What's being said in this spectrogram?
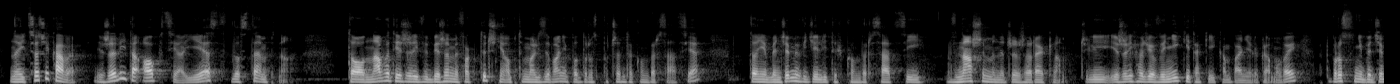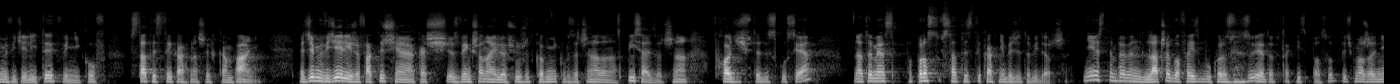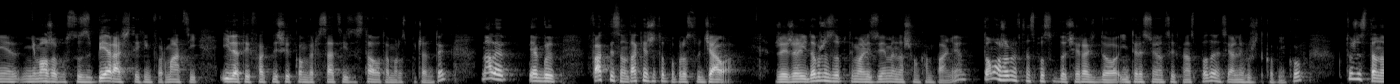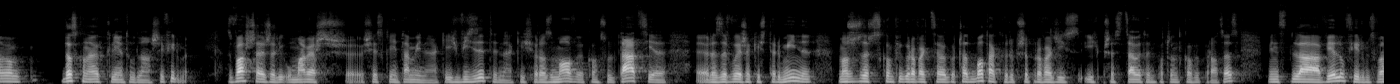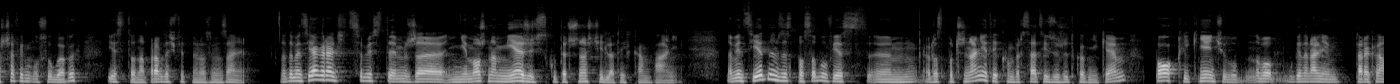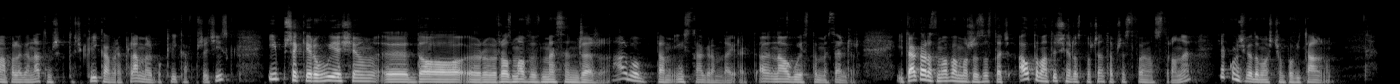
No i co ciekawe, jeżeli ta opcja jest dostępna, to nawet jeżeli wybierzemy faktycznie optymalizowanie pod rozpoczęte konwersacje, to nie będziemy widzieli tych konwersacji w naszym menedżerze reklam. Czyli jeżeli chodzi o wyniki takiej kampanii reklamowej, to po prostu nie będziemy widzieli tych wyników w statystykach naszych kampanii. Będziemy widzieli, że faktycznie jakaś zwiększona ilość użytkowników zaczyna do nas pisać, zaczyna wchodzić w te dyskusje, Natomiast po prostu w statystykach nie będzie to widoczne. Nie jestem pewien, dlaczego Facebook rozwiązuje to w taki sposób. Być może nie, nie może po prostu zbierać tych informacji, ile tych faktycznych konwersacji zostało tam rozpoczętych, no ale jakby fakty są takie, że to po prostu działa że jeżeli dobrze zoptymalizujemy naszą kampanię, to możemy w ten sposób docierać do interesujących nas potencjalnych użytkowników, którzy stanowią doskonałych klientów dla naszej firmy. Zwłaszcza jeżeli umawiasz się z klientami na jakieś wizyty, na jakieś rozmowy, konsultacje, rezerwujesz jakieś terminy, możesz też skonfigurować całego chatbota, który przeprowadzi ich przez cały ten początkowy proces, więc dla wielu firm, zwłaszcza firm usługowych, jest to naprawdę świetne rozwiązanie. Natomiast jak radzić sobie z tym, że nie można mierzyć skuteczności dla tych kampanii? No więc jednym ze sposobów jest rozpoczynanie tych konwersacji z użytkownikiem po kliknięciu, no bo generalnie ta reklama polega na tym, że ktoś klika w reklamę albo klika w przycisk i przekierowuje się y, do rozmowy w Messengerze albo tam Instagram Direct, ale na ogół jest to Messenger. I taka rozmowa może zostać automatycznie rozpoczęta przez Twoją stronę jakąś wiadomością powitalną.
